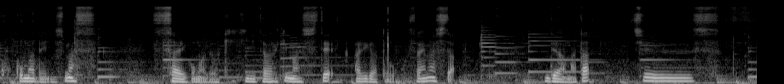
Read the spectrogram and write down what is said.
ここまでにします。最後までお聴きいただきましてありがとうございました。ではまた。チュース。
